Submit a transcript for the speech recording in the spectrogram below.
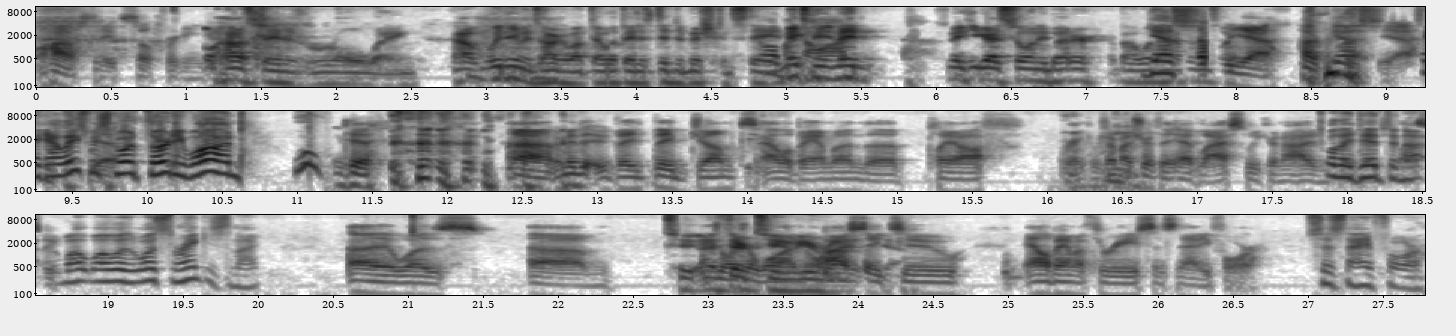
Ohio State's so freaking good. Ohio State is rolling. How, we didn't even talk about that. What they just did to Michigan State Oh my makes me made, make you guys feel any better about what Yes. happened? Oh yeah, 100%, Yes. yeah. Like at least we Yeah. scored 31. Woo. Yeah. uh, I mean, they, they they jumped Alabama in the playoff ranking, which I'm not sure if they had last week or not. Well, they pay did tonight. What, what was what's the rankings tonight? Uh, it was um, Two, uh, Georgia two. one, You're Ohio right. State yeah. two, Alabama three, Cincinnati four, Cincinnati four.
